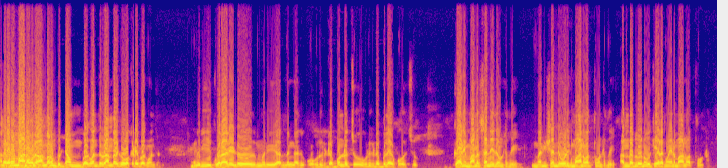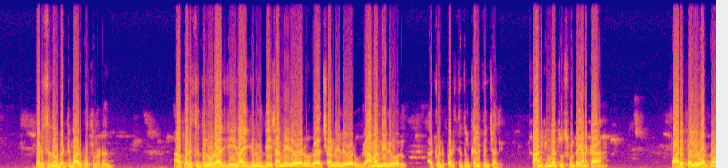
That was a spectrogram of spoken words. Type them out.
అందరం మానవులు అందరం పుట్టాం. భగవంతుడు అందరికీ ఒక్కడే భగవంతుడు. మరి ఈ కులాలేంటో మరి అర్థం కాదు. ఒకడికి డబ్బు ఉండొచ్చు ఒకడికి డబ్బు లేకపోవచ్చు. కానీ మనసు అనేది ఉంటుంది. మనిషి అనేవాడికి మానవత్వం ఉంటుంది. అందరిలోనూ ఒకే రకమైన మానవత్వం ఉంటుంది. పరిస్థితులను బట్టి మారిపోతున్నాడు అది. ఆ పరిస్థితులు రాజకీయ నాయకులు దేశాన్ని వెళ్ళేవారు రాజ్యాన్ని వెళ్ళేవారు గ్రామాన్ని వెళ్ళేవారు అటువంటి పరిస్థితులు కల్పించాలి. స్థానికంగా చూసుకుంటే గనక పారేపల్లి వర్గం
